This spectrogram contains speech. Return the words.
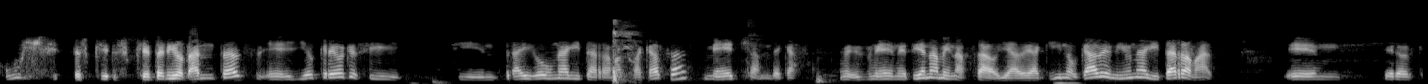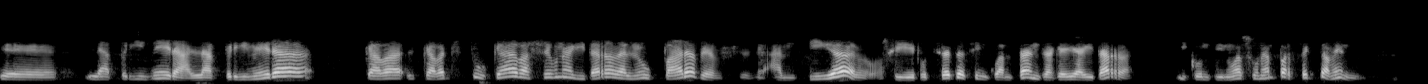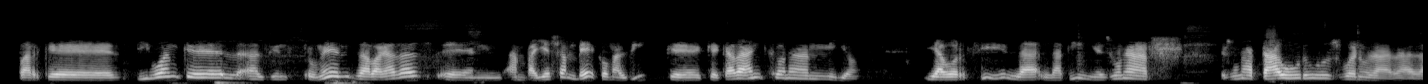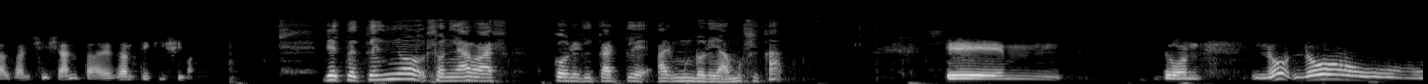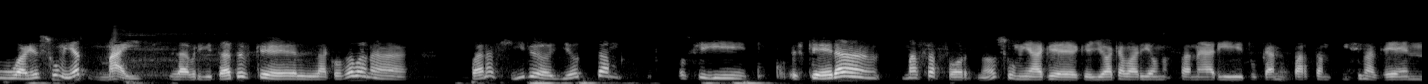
Uy, es que, es que he tenido tantas. Eh, yo creo que si, si traigo una guitarra más a casa, me echan de casa. Me, me, tienen amenazado ya. De aquí no cabe ni una guitarra más. Eh, pero es que la primera, la primera que, va, que vaig tocar va ser una guitarra del meu pare, però antiga, o sigui, potser té 50 anys aquella guitarra, i continua sonant perfectament perquè diuen que el, els instruments a vegades eh, envelleixen bé, com el vi, que, que cada any sonen millor. Llavors sí, la, la tinc, és una, és una Taurus, bueno, de, de, dels anys 60, és antiquíssima. ¿De pequeño soñabas con dedicarte al mundo de la música? Eh, doncs no, no ho hagués somiat mai. La veritat és que la cosa va anar, va anar així, però jo tam... O sigui, és que era massa fort, no?, somiar que, que jo acabaria un escenari tocant per tantíssima gent,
